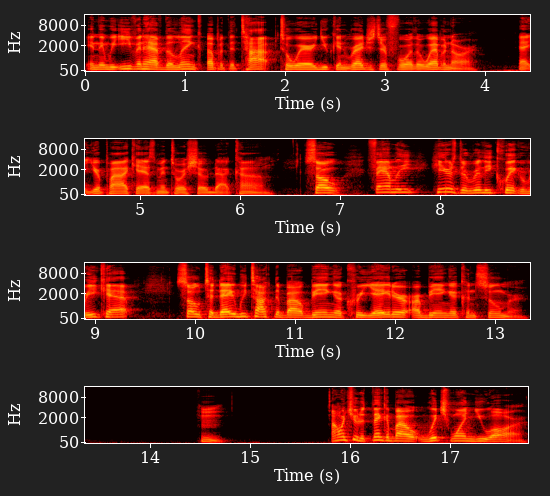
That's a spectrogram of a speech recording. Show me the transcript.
And then we even have the link up at the top to where you can register for the webinar at yourpodcastmentorshow.com. So, family, here's the really quick recap. So, today we talked about being a creator or being a consumer. Hmm. I want you to think about which one you are.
